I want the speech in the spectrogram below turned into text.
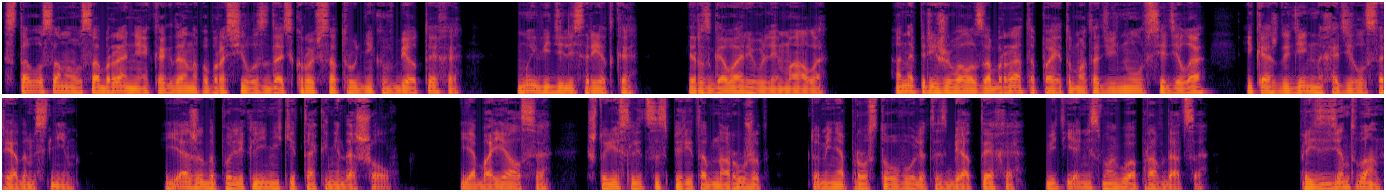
С того самого собрания, когда она попросила сдать кровь сотрудников биотеха, мы виделись редко и разговаривали мало. Она переживала за брата, поэтому отодвинула все дела и каждый день находилась рядом с ним. Я же до поликлиники так и не дошел. Я боялся, что если циспирит обнаружат, то меня просто уволят из биотеха, ведь я не смогу оправдаться. «Президент Ван»,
